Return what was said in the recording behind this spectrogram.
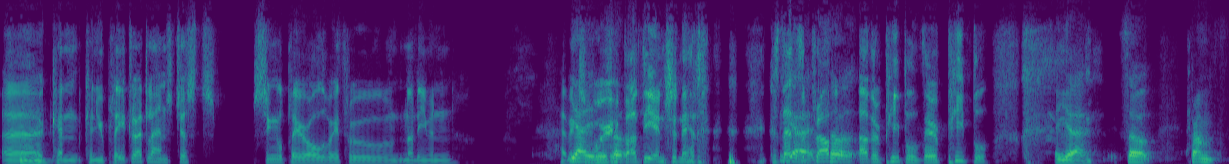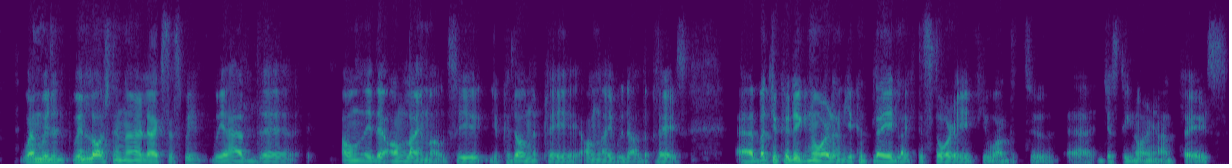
Uh, mm-hmm. Can can you play Dreadlands just single-player all the way through, not even having yeah, to worry so, about the internet because that's yeah, the problem. So, Other people, they're people. yeah. So from when we we launched in early access, we we had the, only the online mode, so you, you could only play online with other players. Uh, but you could ignore them. You could play like the story if you wanted to, uh, just ignoring other players.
